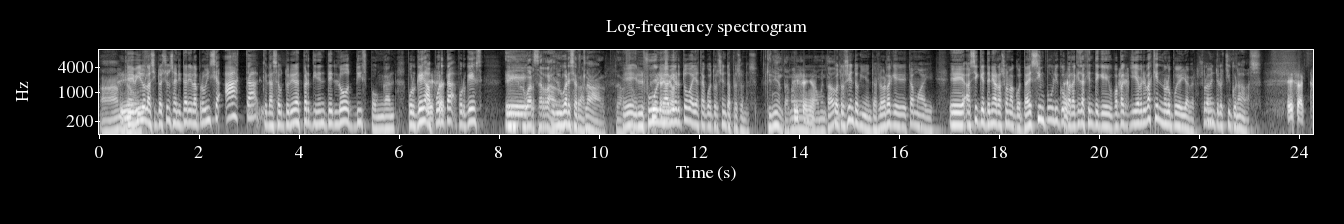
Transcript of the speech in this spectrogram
ah, debido a la situación sanitaria de la provincia hasta que las autoridades pertinentes lo dispongan porque es a puerta porque es en lugar cerrado. en lugares cerrados. Claro eh, el fútbol es abierto hay hasta 400 personas. 500 no sí, aumentado 400 500 la verdad que estamos ahí. Eh, así que tenía razón Macota es sin público para aquella gente que papá que quiere ver el básquet no lo puede ir a ver solamente los chicos nada más. Exacto.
